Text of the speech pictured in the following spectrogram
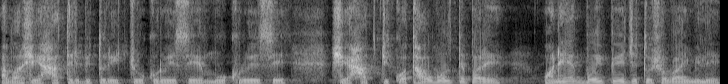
আবার সেই হাতের ভিতরে চোখ রয়েছে, মুখ রয়েছে। সে হাতটি কথাও বলতে পারে। অনেক বই পেয়ে যেত সবাই মিলে।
